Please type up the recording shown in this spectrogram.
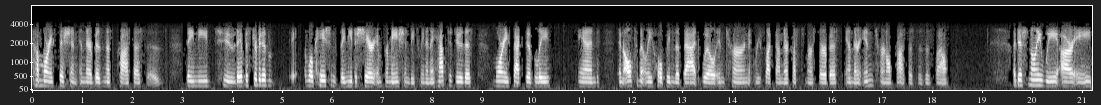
become more efficient in their business processes. They need to, they have distributed locations they need to share information between, and they have to do this more effectively and, and ultimately hoping that that will in turn reflect on their customer service and their internal processes as well. Additionally, we are a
